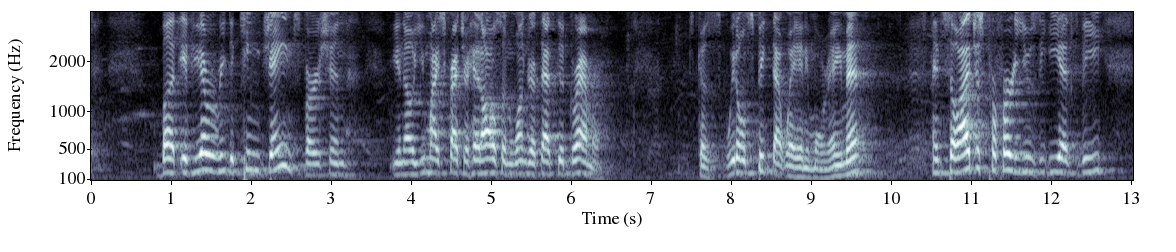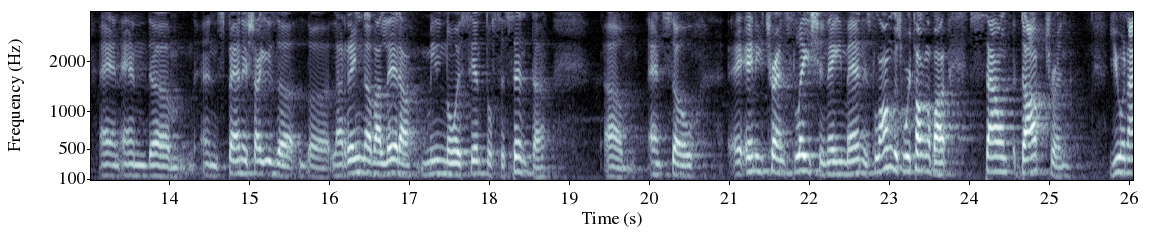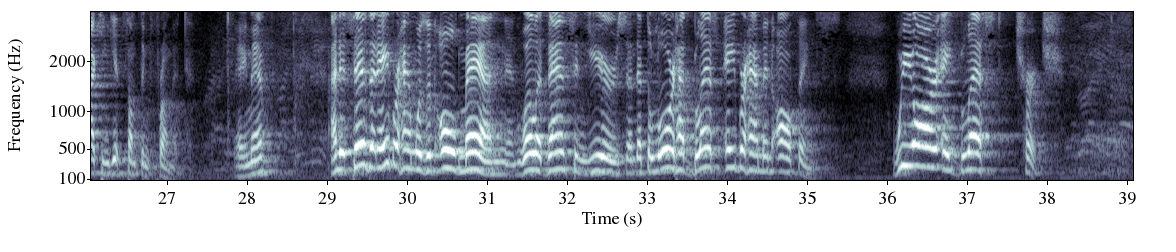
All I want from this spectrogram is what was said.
But if you ever read the King James version, you know, you might scratch your head also and wonder if that's good grammar. Because we don't speak that way anymore. Amen. And so I just prefer to use the ESV. And, and um, in Spanish, I use a, a La Reina Valera 1960. Um, and so any translation, amen, as long as we're talking about sound doctrine, you and I can get something from it. Amen. And it says that Abraham was an old man and well advanced in years, and that the Lord had blessed Abraham in all things. We are a blessed church.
